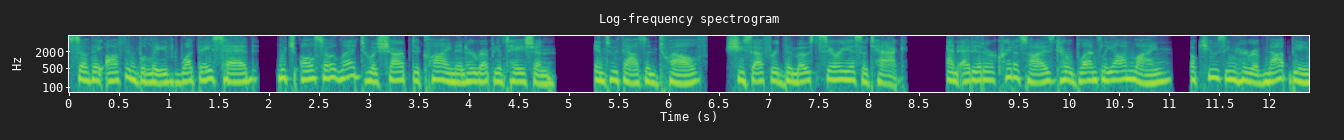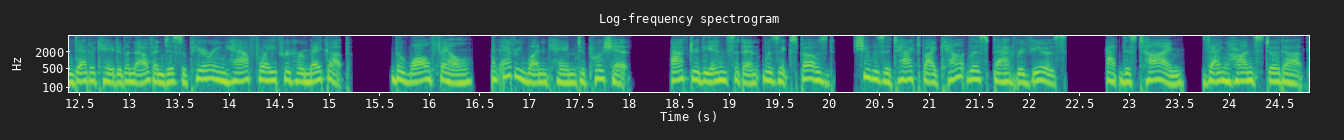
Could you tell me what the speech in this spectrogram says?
so they often believed what they said, which also led to a sharp decline in her reputation. In 2012, she suffered the most serious attack. An editor criticized her bluntly online, accusing her of not being dedicated enough and disappearing halfway through her makeup. The wall fell, and everyone came to push it. After the incident was exposed, she was attacked by countless bad reviews. At this time, Zhang Han stood up,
